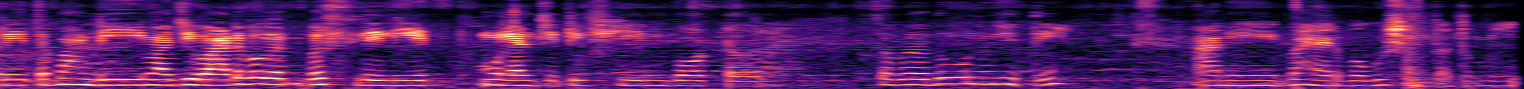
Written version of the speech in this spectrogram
तर इथं भांडी माझी वाट बघत बसलेली आहेत. मुलांची टिफिन बॉटल सगळं धुवून घेते. आणि बाहेर बघू शकता तुम्ही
